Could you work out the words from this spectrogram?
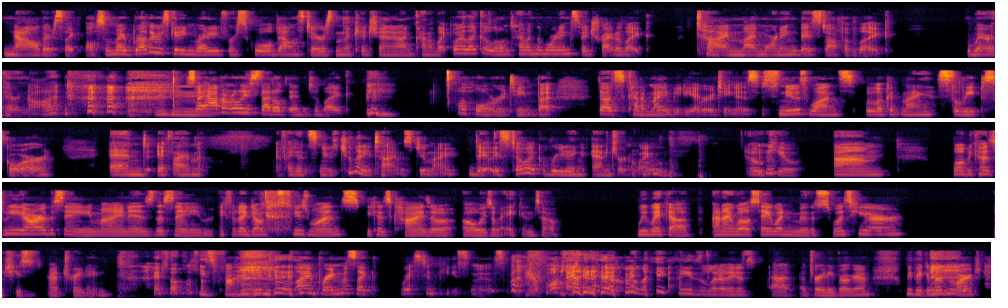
now there's like also my brother's getting ready for school downstairs in the kitchen. And I'm kind of like, oh, I like alone time in the morning. So I try to like time my morning based off of like where they're not. mm-hmm. So I haven't really settled into like a whole routine, but that's kind of my immediate routine is snooze once, look at my sleep score, and if I'm if I didn't snooze too many times, do my daily stoic reading and journaling. Ooh. Oh, mm-hmm. cute. Um well, because we are the same, mine is the same, except I don't snooze once because Kai's always awake. And so we wake up. And I will say, when Moose was here, which he's at training. I don't He's fine. My brain was like, rest in peace, Moose. Like, why? like, he's literally just at a training program. We pick him up in March,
